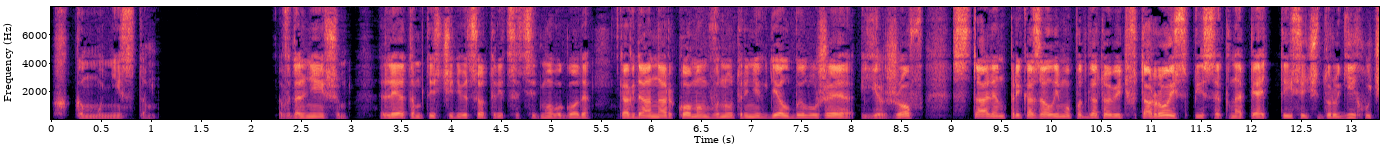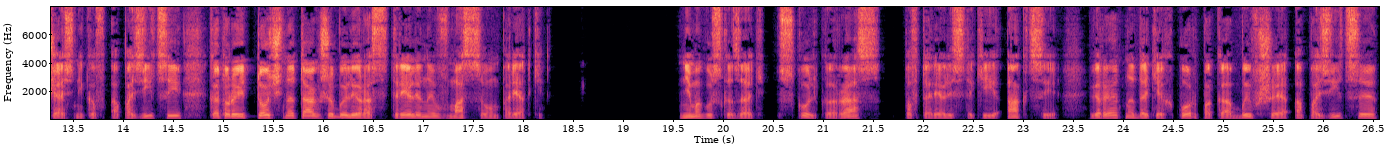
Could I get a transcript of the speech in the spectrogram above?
к коммунистам. В дальнейшем, летом 1937 года, когда наркомом внутренних дел был уже Ежов, Сталин приказал ему подготовить второй список на пять тысяч других участников оппозиции, которые точно так же были расстреляны в массовом порядке. Не могу сказать, сколько раз повторялись такие акции, вероятно, до тех пор, пока бывшая оппозиция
